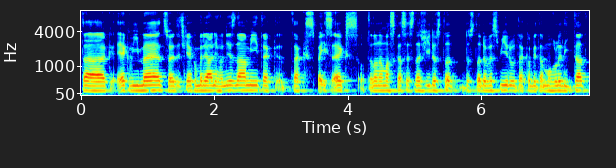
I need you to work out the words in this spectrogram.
tak jak víme, co je teď jako mediálně hodně známý, tak, tak SpaceX od Elona Muska se snaží dostat, dostat do vesmíru tak, aby tam mohli lítat.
